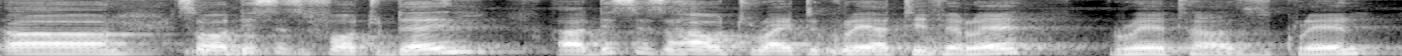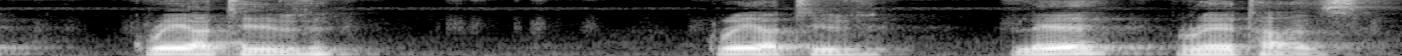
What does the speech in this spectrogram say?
Uh, so this is for today. Uh, this is how to write creative re- letters. Cre- creative, creative le- letters.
